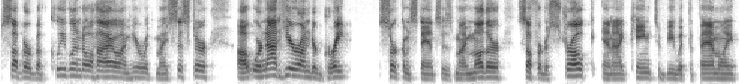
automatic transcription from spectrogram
suburb of Cleveland, Ohio. I'm here with my sister. Uh, we're not here under great circumstances. My mother suffered a stroke, and I came to be with the family.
